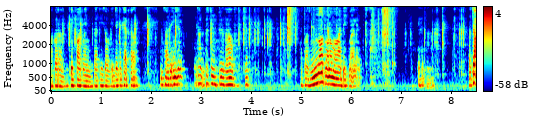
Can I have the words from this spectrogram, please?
I got a big fright when that piece of injector cap fell inside the engine, inside the piston to the valve. Yep. It was not one of my big highlights. Definitely not. But yeah.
